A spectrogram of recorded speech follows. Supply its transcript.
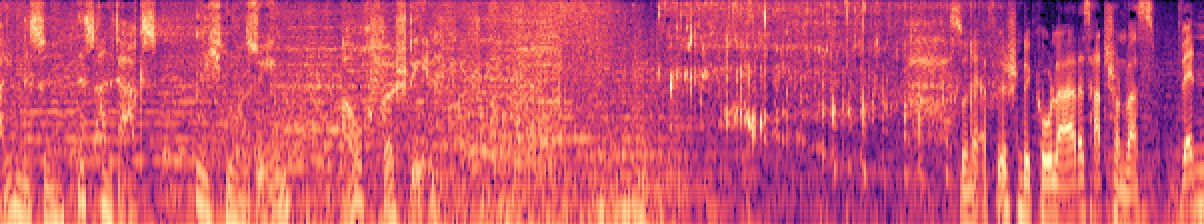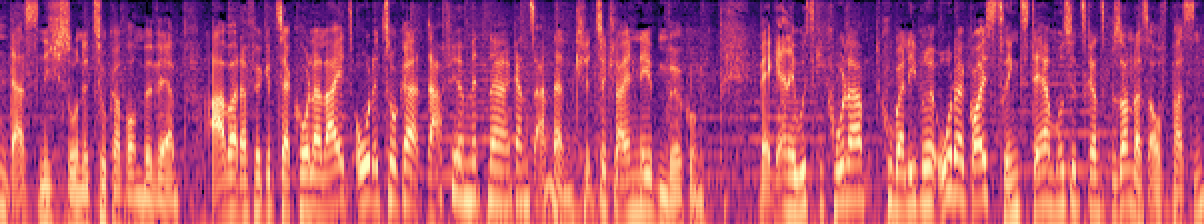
Geheimnisse des Alltags. Nicht nur sehen, auch verstehen. So eine erfrischende Cola, das hat schon was, wenn das nicht so eine Zuckerbombe wäre. Aber dafür gibt's ja Cola Light ohne Zucker, dafür mit einer ganz anderen, klitzekleinen Nebenwirkung. Wer gerne Whisky Cola, Cuba Libre oder Geuss trinkt, der muss jetzt ganz besonders aufpassen.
